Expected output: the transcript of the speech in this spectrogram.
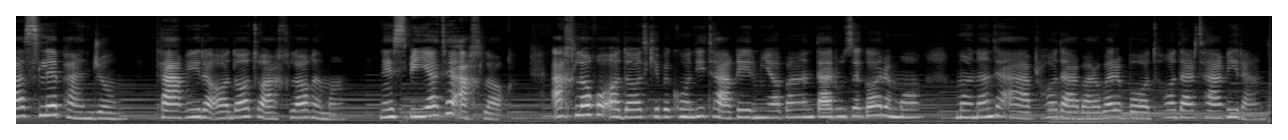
فصل پنجم. تغییر عادات و اخلاق ما نسبیت اخلاق. اخلاق و عادات که به کندی تغییر مییابند در روزگار ما مانند ابرها در برابر بادها در تغییرند.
